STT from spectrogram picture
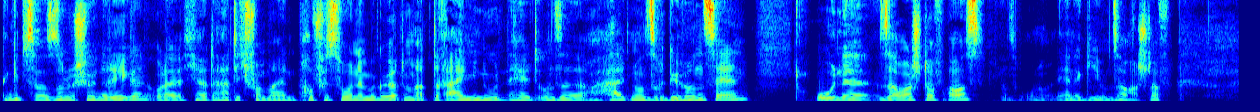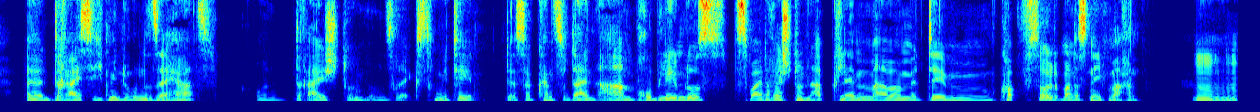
dann gibt es so eine schöne Regel, oder ich, da hatte ich von meinen Professoren immer gehört, immer drei Minuten hält unsere, halten unsere Gehirnzellen ohne Sauerstoff aus, also ohne Energie und Sauerstoff, äh, 30 Minuten unser Herz und drei Stunden unsere Extremität. Deshalb kannst du deinen Arm problemlos zwei, drei Stunden abklemmen, aber mit dem Kopf sollte man das nicht machen. Mhm.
